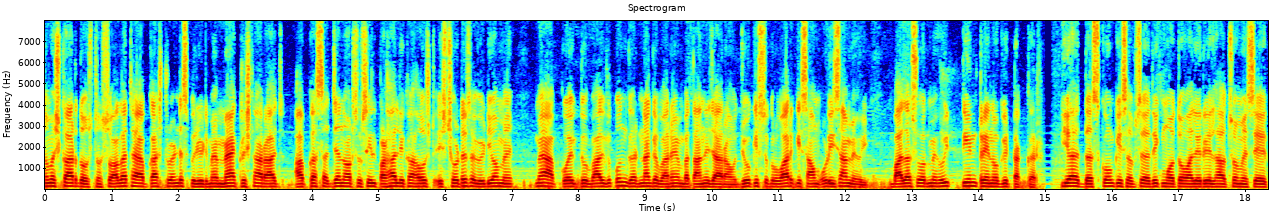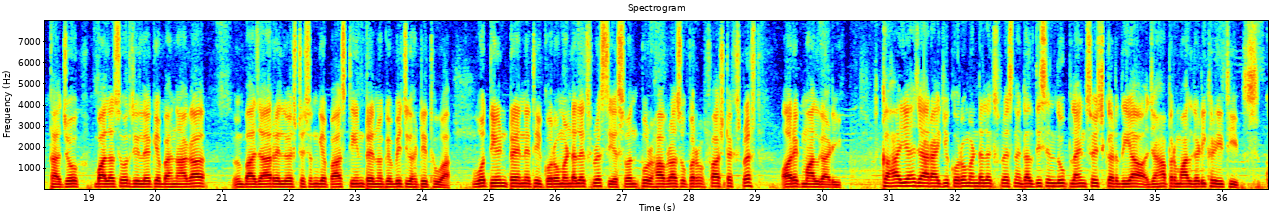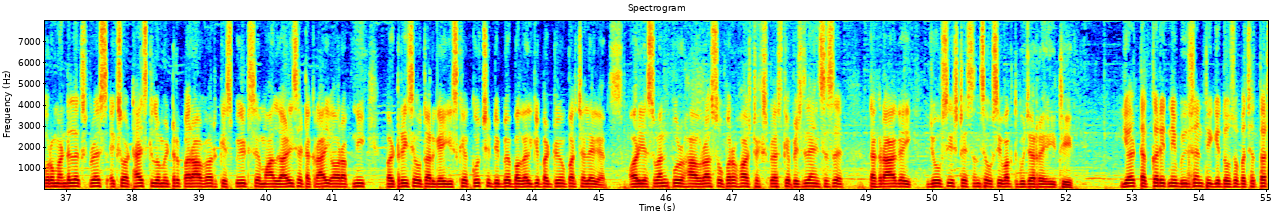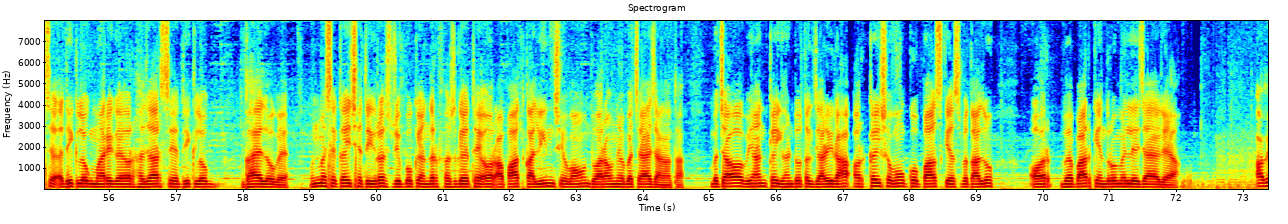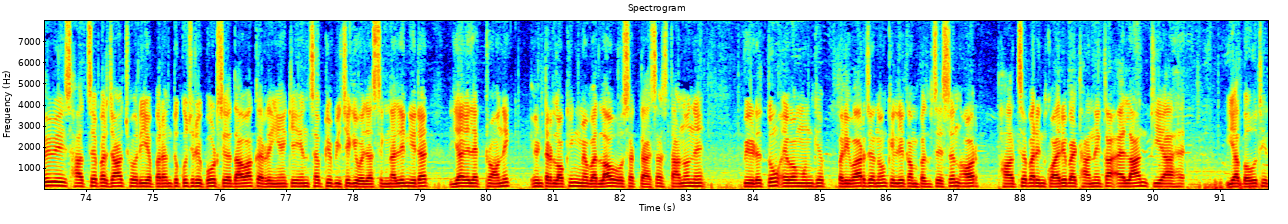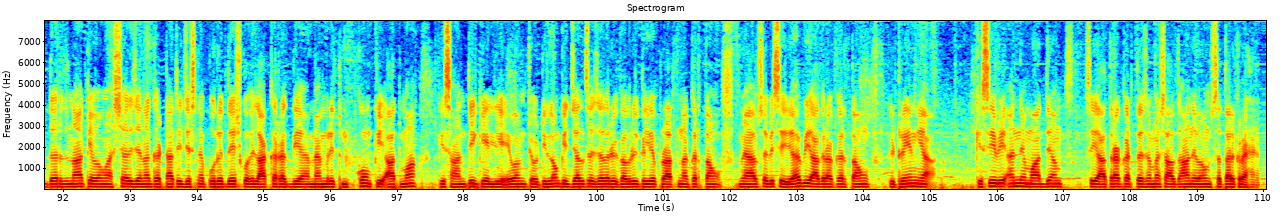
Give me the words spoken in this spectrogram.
नमस्कार दोस्तों, स्वागत है आपका स्टूडेंट स्पिरिट में। मैं कृष्णा राज, आपका सज्जन और सुशील पढ़ा लिखा होस्ट। इस छोटे से वीडियो में मैं आपको एक दुर्भाग्यपूर्ण घटना के बारे में बताने जा रहा हूँ, जो कि शुक्रवार की शाम उड़ीसा में हुई। बालासोर में हुई तीन ट्रेनों की टक्कर। यह दशकों की सबसे अधिक मौतों वाले रेल हादसों में से एक था, जो बालासोर ज़िले के बहनागा बाज़ार रेलवे स्टेशन के पास तीन ट्रेनों के बीच घटित हुआ। वो तीन ट्रेनें थी Coromandel express, Yesvantpur Howrah superfast express और एक मालगाड़ी। कहा यह जा रहा है कि कोरोमंडल एक्सप्रेस ने गलती से लूप लाइन स्विच कर दिया, जहाँ पर मालगाड़ी खड़ी थी। Coromandel express 128 kilometre per hour की स्पीड से मालगाड़ी से टकराई और अपनी पटरी से उतर गई। इसके कुछ डिब्बे बगल की पटरियों पर चले गए और यशवंतपुर हावड़ा सुपरफास्ट एक्सप्रेस के पिछले हिस्से से टकरा गई, जो उसी स्टेशन से उसी वक्त गुजर रही थी। यह टक्कर इतनी भीषण थी कि 275 से अधिक लोग मारे गए और हज़ार से अधिक लोग घायल हो गए। उनमें से कई क्षतिग्रस्त डिब्बों के अंदर फंस गए थे और आपातकालीन सेवाओं द्वारा उन्हें बचाया जाना था। बचाव अभियान कई घंटों तक जारी रहा और कई शवों को पास के अस्पतालों और व्यापार केंद्रों में ले जाया गया। अभी भी इस हादसे पर जाँच हो रही है, परंतु कुछ रिपोर्ट्स यह दावा कर रही हैं कि इन सब के पीछे की वजह सिग्नलिंग इरर या इलेक्ट्रॉनिक इंटरलॉकिंग में बदलाव हो सकता है। संस्थानों ने पीड़ितों एवं उनके परिवारजनों के लिए कंपनसेशन और हादसे पर इंक्वायरी बैठाने का ऐलान किया है। यह बहुत ही दर्दनाक एवं आश्चर्यजनक घटना थी, जिसने पूरे देश को हिला कर रख दिया है। मैं मृतकों की आत्मा की शांति के लिए एवं चोटिलों की जल्द से जल्द रिकवरी के लिए प्रार्थना करता हूँ। मैं आप सभी से यह भी आग्रह करता हूँ कि ट्रेन या किसी भी अन्य माध्यम से यात्रा करते समय सावधान एवं सतर्क रहें।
